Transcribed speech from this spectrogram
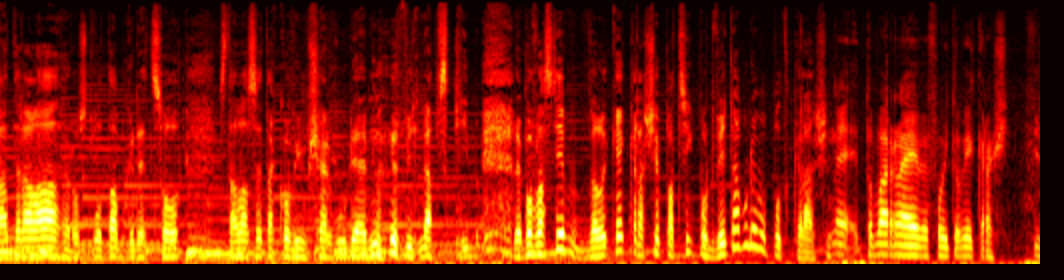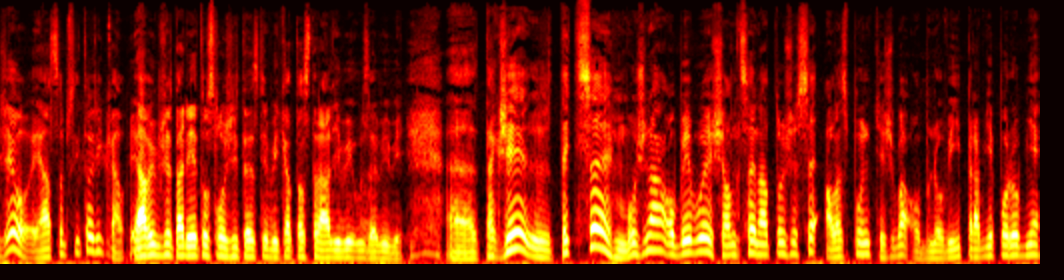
Chátrala, rostlo tam kde co, stala se takovým Sherwoodem vidnavským. Nebo vlastně velké kraše patří pod Vidnavu nebo pod Kraš? Ne, továrna je ve Fojtově Kraši. Že jo, já jsem si to říkal. Já vím, že tady je to složité s těmi katastrálními územími. E, takže teď se možná objevuje šance na to, že se alespoň těžba obnoví. Pravděpodobně e,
